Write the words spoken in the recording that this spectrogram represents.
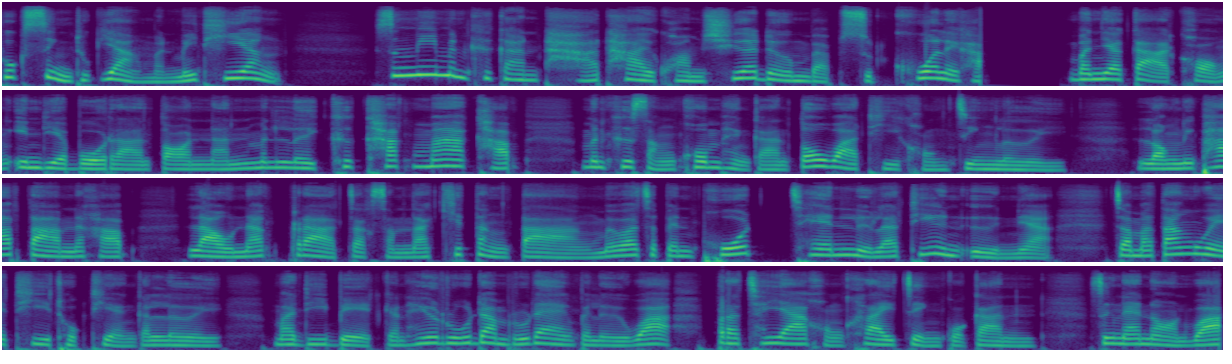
ทุกสิ่งทุกอย่างมันไม่เที่ยง ซึ่งนี่มันคือการท้าทายความเชื่อเดิมแบบสุดขั้วเลยค่ะ บรรยากาศของอินเดียโบราณตอนนั้นมันเลยคึกคักมากครับ มันคือสังคมแห่งการโต้วาทีของจริงเลย ลองนึกภาพตามนะครับ เหล่านักปราชญ์จากสำนักคิดต่างๆ ไม่ว่าจะเป็นพุทธ เชน หรือลัทธิอื่นๆ เนี่ย จะมาตั้งเวทีถกเถียงกันเลย มาดีเบตกันให้รู้ดำรู้แดงไปเลยว่า ปรัชญาของใครเจ๋งกว่ากัน ซึ่งแน่นอนว่า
